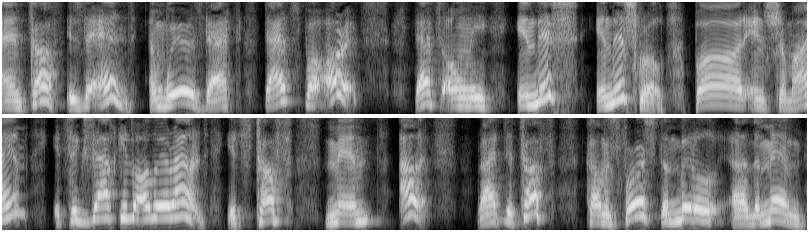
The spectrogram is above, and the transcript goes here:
and Tuf is the end. And where is that? That's Ba'aretz. That's only in this in this world. But in Shemayim, it's exactly the other way around. It's Tuf, Mem, Aleph. Right? The Tuf comes first, the middle, uh, the Mem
